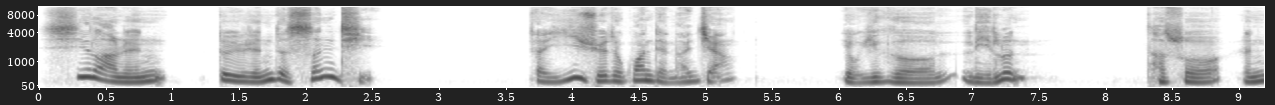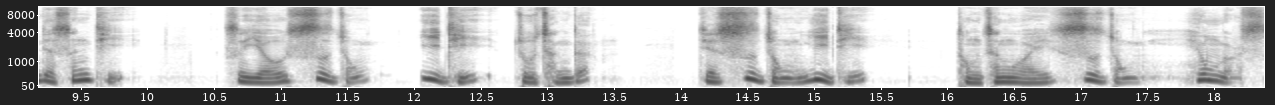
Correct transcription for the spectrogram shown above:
希腊人对人的身体在医学的观点来讲，有一个理论，他说人的身体是由四种液体组成的，这四种液体统称为四种 humors，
